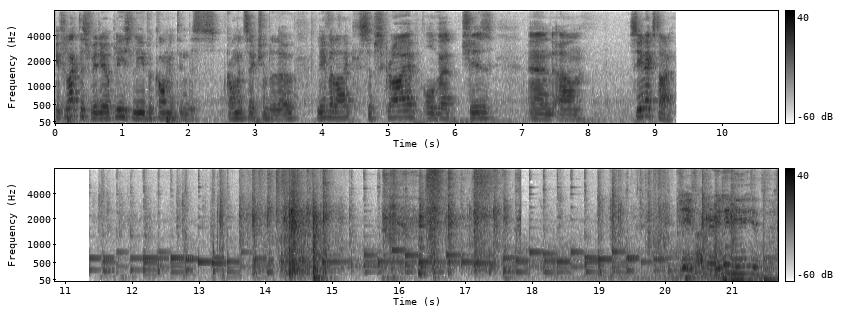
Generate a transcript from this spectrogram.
if you like this video, please leave a comment in this comment section below. Leave a like, subscribe, all that chiz, and um, See you next time. Jeez, I can really need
